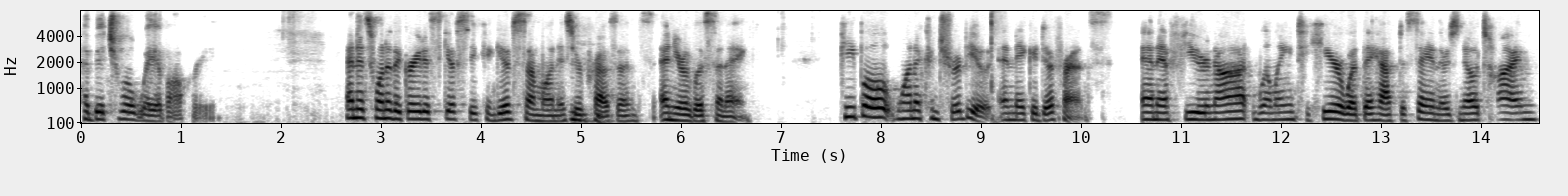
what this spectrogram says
habitual way of operating. And it's one of the greatest gifts you can give someone is your mm-hmm. presence and your listening people want to contribute and make a difference. And if you're not willing to hear what they have to say and there's no time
